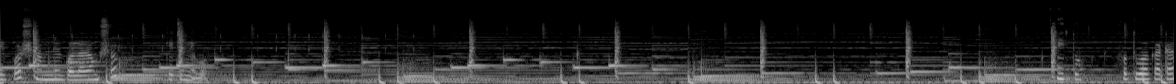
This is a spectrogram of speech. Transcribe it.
এরপর সামনের গলার অংশ কেটে নেব। এই তো, ফতুয়া কাটা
